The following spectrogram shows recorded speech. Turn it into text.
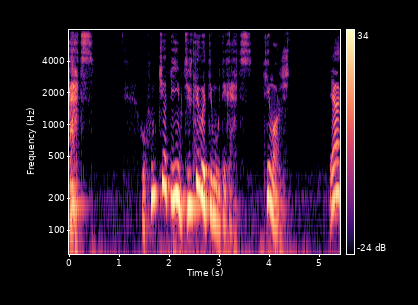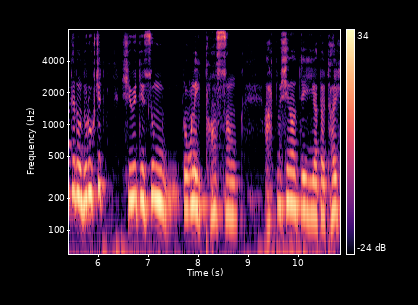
гайхчихсан. Хүн чи одоо ийм зэрлэг байд юм гэдгийг гайхчихсан. Тийм орно шүү дээ. Яа тэр нөө дөрвөгчд шивэдийн сүм дугныг тонсон автомашинуудыг одоо тойл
